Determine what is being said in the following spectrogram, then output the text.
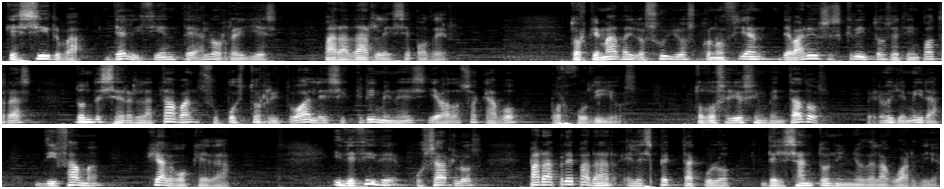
que sirva de aliciente a los reyes para darle ese poder. Torquemada y los suyos conocían de varios escritos de tiempo atrás donde se relataban supuestos rituales y crímenes llevados a cabo por judíos, todos ellos inventados, pero oye mira, difama que algo queda. Y decide usarlos para preparar el espectáculo del Santo Niño de la Guardia.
